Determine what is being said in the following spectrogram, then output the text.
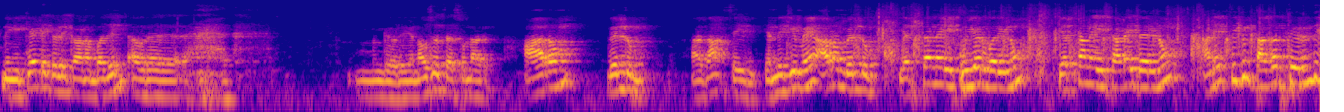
நீங்கள் கேட்ட கேள்விக்கான பதில் அவர் எங்களுடைய நௌசத் சார் சொன்னார். அறம் வெல்லும். அதுதான் செய்தி. என்றைக்குமே அறம் வெல்லும். எத்தனை துயர் வரினும் எத்தனை தடை தரினும் அனைத்தையும் தகர்த்தெறிந்து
